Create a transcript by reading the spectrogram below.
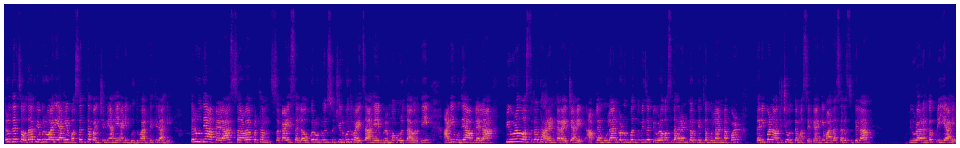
तर उद्या चौदा फेब्रुवारी आहे वसंत पंचमी आहे आणि बुधवार देखील आहे. तर उद्या आपल्याला सर्वप्रथम सकाळी लवकर उठून सुचिरभूत व्हायचं आहे ब्रह्ममुहूर्तावरती आणि उद्या आपल्याला पिवळं वस्त्र धारण करायचे आहेत. आपल्या मुलांकडून पण तुम्ही जर पिवळं वस्त्र धारण करून घेतलं मुलांना पण तरी पण अतिशय उत्तम असेल. कारण की माता सरस्वतीला पिवळा रंग प्रिय आहे.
